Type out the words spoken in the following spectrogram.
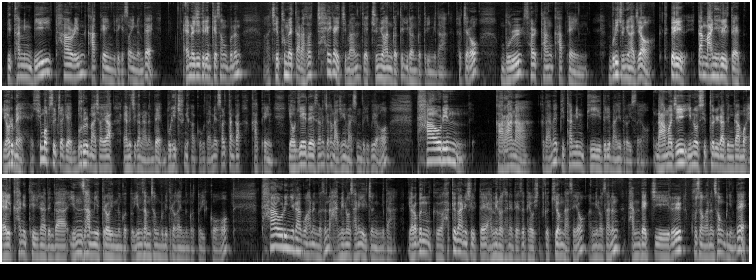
비타민 B, 타우린, 카페인 이렇게 써 있는데 에너지 드링크 성분은 아, 제품에 따라서 차이가 있지만 이제 중요한 것들이 이런 것들입니다. 첫째로 물, 설탕, 카페인. 물이 중요하죠. 특별히 땀 많이 흘릴 때 여름에 힘없을 적에 물을 마셔야 에너지가 나는데 물이 중요하고 그다음에 설탕과 카페인 여기에 대해서는 제가 나중에 말씀드리고요. 타우린, 가라나 그다음에 비타민 B들이 많이 들어 있어요. 나머지 이노시톨이라든가 뭐 L-카니틴이라든가 인삼이 들어 있는 것도 인삼 성분이 들어가 있는 것도 있고 타우린이라고 하는 것은 아미노산의 일종입니다. 여러분 그 학교 다니실 때 아미노산에 대해서 배우신 거 기억나세요? 아미노산은 단백질을 구성하는 성분인데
